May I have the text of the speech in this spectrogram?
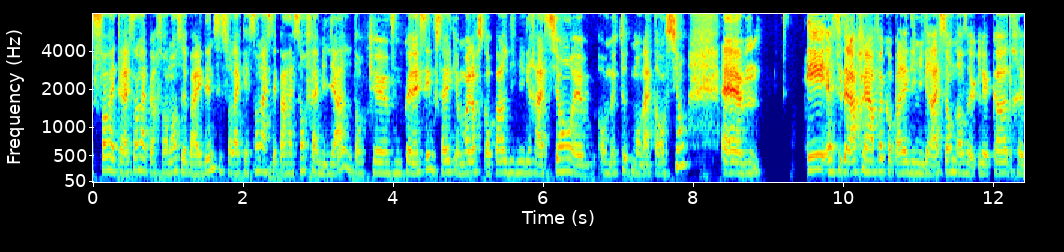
fort intéressant de la performance de Biden, c'est sur la question de la séparation familiale. Donc, vous me connaissez, vous savez que moi, lorsqu'on parle d'immigration, euh, on a toute mon attention. Euh, et euh, c'était la première fois qu'on parlait d'immigration dans le cadre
